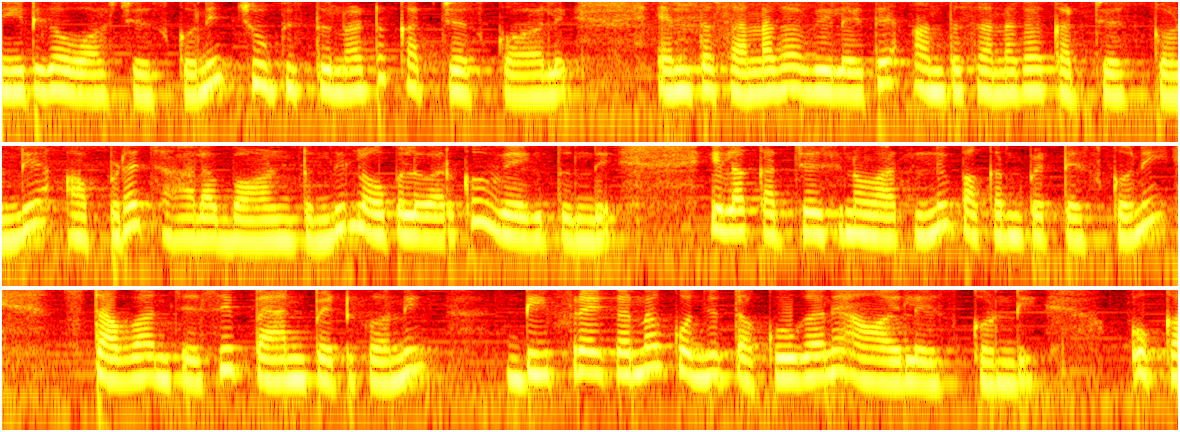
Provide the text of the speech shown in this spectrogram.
నీట్గా వాష్ చేసుకొని చూపిస్తున్నట్టు కట్ చేసుకోవాలి. ఎంత సన్నగా వీలైతే అంత సన్నగా కట్ చేసుకోండి. అప్పుడే చాలా బాగుంటుంది. లోపల వరకు వేగుతుంది. ఇలా కట్ చేసిన వాటిని పక్కన పెట్టేసుకొని స్టవ్ ఆన్ చేసి ప్యాన్ పెట్టుకొని డీప్ ఫ్రై కన్నా కొంచెం తక్కువగానే ఆయిల్ వేసుకోండి. ఒక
